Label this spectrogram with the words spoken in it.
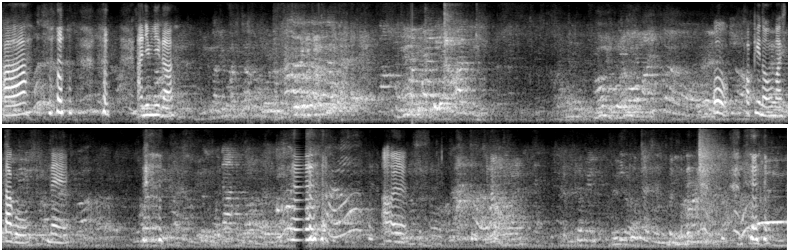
아, 아닙니다. 오, 커피 너무 맛있다고. 네. 아, 네.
